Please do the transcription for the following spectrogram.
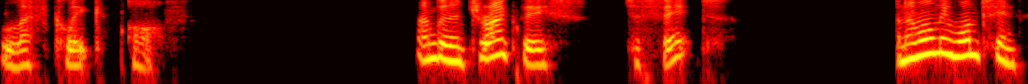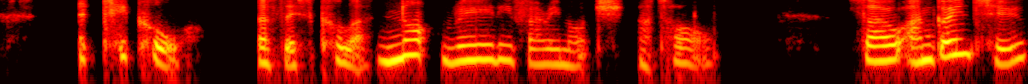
left click off. I'm going to drag this to fit. And I'm only wanting a tickle of this colour, not really very much at all. So I'm going to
